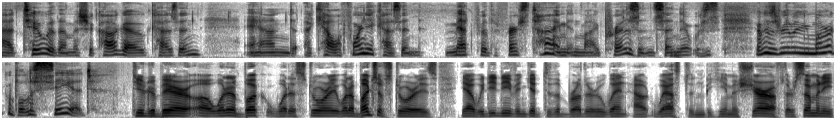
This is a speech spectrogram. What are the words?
uh, two of them, a Chicago cousin and a California cousin, met for the first time in my presence, and it was it was really remarkable to see it. Deirdre Bair, uh, what a book, what a story, what a bunch of stories. Yeah, we didn't even get to the brother who went out west and became a sheriff. There's so many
